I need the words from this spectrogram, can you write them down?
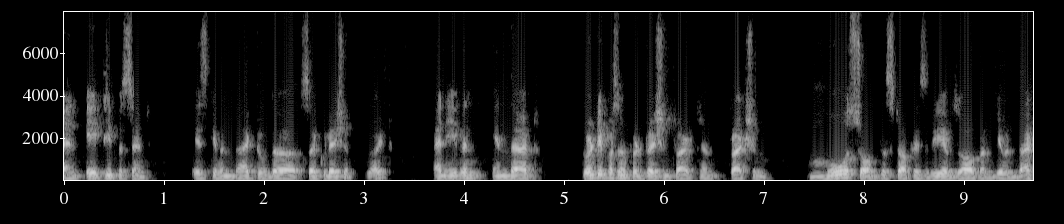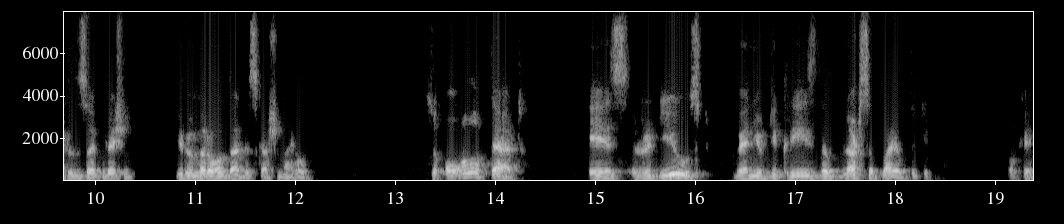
and 80% is given back to the circulation, right? And even in that 20% filtration fraction, fraction, most of the stuff is reabsorbed and given back to the circulation. You remember all that discussion, I hope. So all of that is reduced when you decrease the blood supply of the kidney. Okay.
